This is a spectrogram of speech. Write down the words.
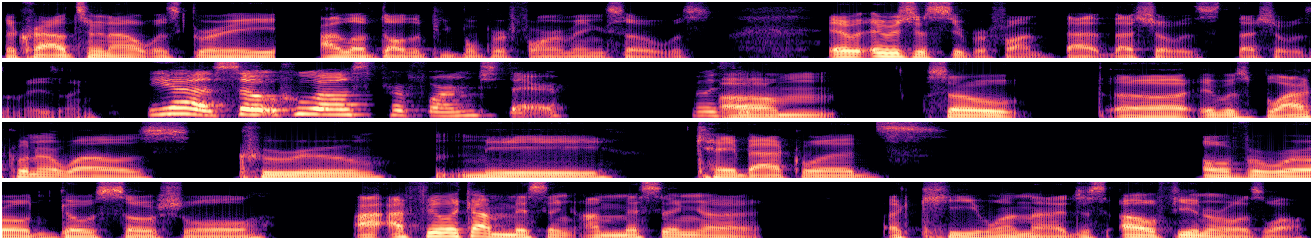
the crowd turnout was great. I loved all the people performing. So it was it, it was just super fun. That that show was that show was amazing. Yeah. So who else performed there? um so uh it was Black Winter Wells, Kuru, me, K Backwoods, Overworld, Ghost Social. I, I feel like I'm missing I'm missing a a key one that I just oh funeral as well.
